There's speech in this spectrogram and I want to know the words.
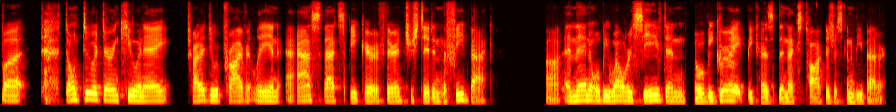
but don't do it during Q and A. Try to do it privately and ask that speaker if they're interested in the feedback. Uh, and then it will be well received and it will be great because the next talk is just going to be better.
